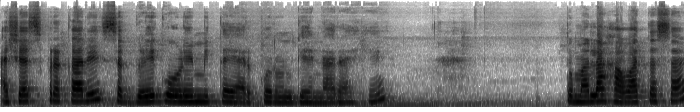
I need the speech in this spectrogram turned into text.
अशाच प्रकारे सगळे गोळे मी तयार करून घेणार आहे. तुम्हाला हवा तसा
